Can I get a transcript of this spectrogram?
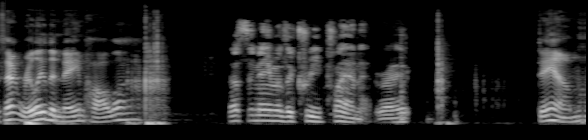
is that really the name Hala? That's the name of the Kree planet, right? Damn.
